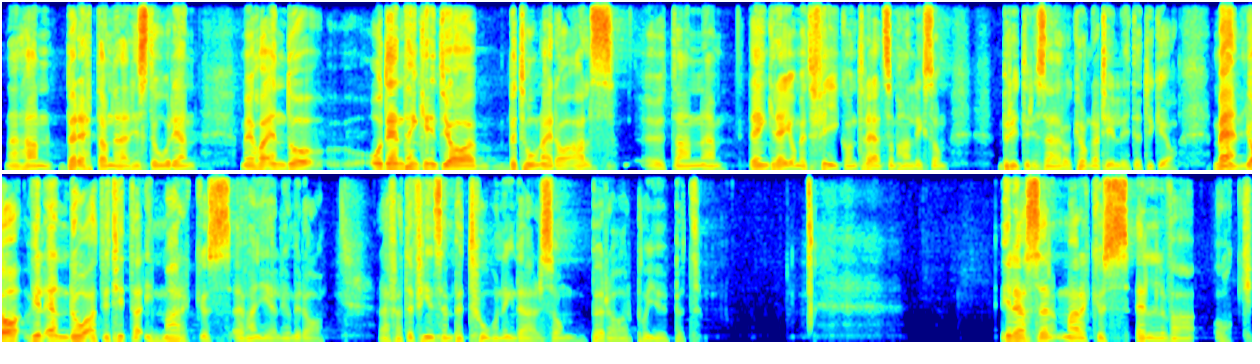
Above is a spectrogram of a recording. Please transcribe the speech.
när han berättar om den här historien. Men jag har ändå, och den tänker inte jag betona idag alls, utan ehm, det är en grej om ett fikonträd som han liksom bryter isär och krånglar till lite tycker jag. Men jag vill ändå att vi tittar i Markus evangelium idag. Därför att det finns en betoning där som berör på djupet. Vi läser Markus 11 och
